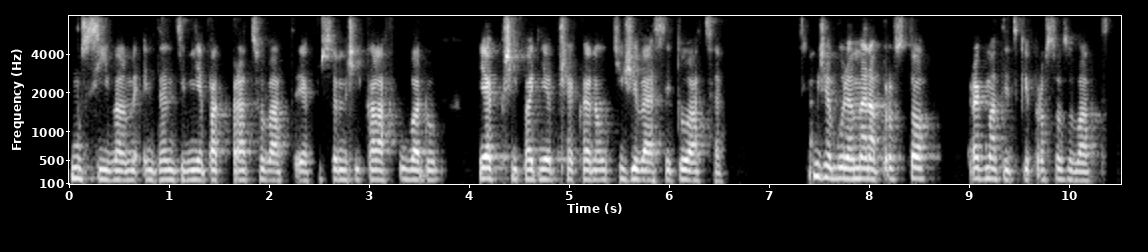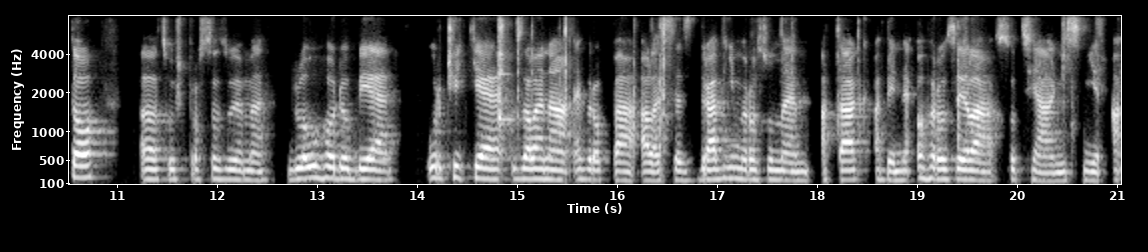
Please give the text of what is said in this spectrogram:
musí velmi intenzivně pak pracovat, jak už jsem říkala v úvodu, jak případně překlenout tíživé situace že budeme naprosto pragmaticky prosazovat to, eh, co už prosazujeme dlouhodobě, určitě zelená Evropa, ale se zdravým rozumem a tak, aby neohrozila sociální smír a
